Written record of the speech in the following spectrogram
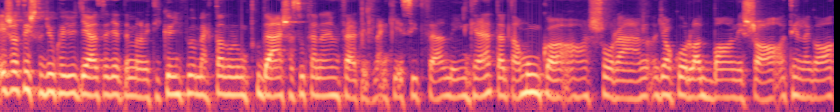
és azt is tudjuk, hogy ugye az egyetemen, amit könyvből megtanulunk, tudás, az utána nem feltétlen készít fel minket, tehát a munka során, a gyakorlatban, és a, a tényleg a,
